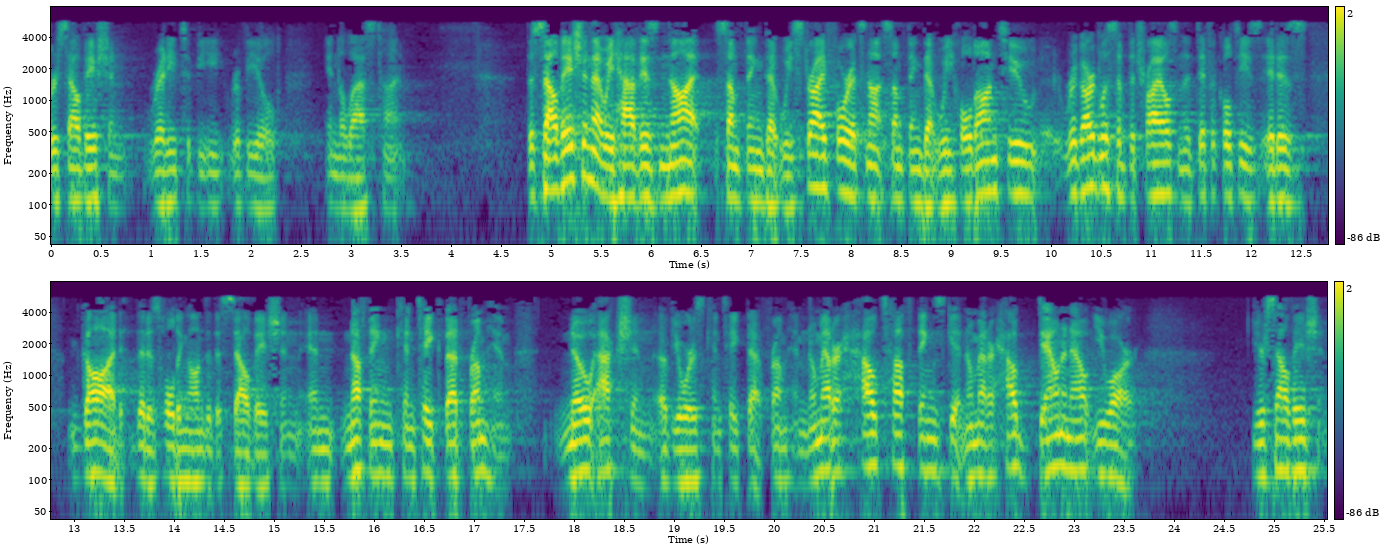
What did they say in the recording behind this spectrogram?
for salvation ready to be revealed in the last time. The salvation that we have is not something that we strive for. It's not something that we hold on to. Regardless of the trials and the difficulties, it is God that is holding on to this salvation, and nothing can take that from Him. No action of yours can take that from Him. No matter how tough things get, no matter how down and out you are, your salvation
